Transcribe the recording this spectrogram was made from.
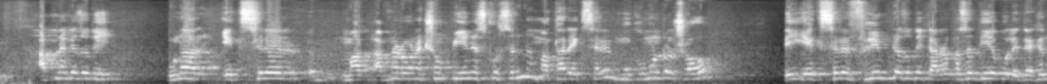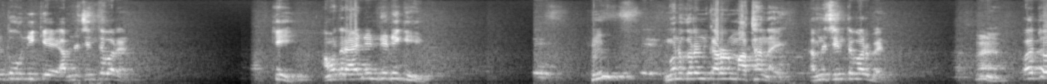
আপনাকে যদি ওনার এক্স রের আপনারা অনেক সময় পিএনএস করছেন না, মাথার এক্স রে মুখমণ্ডল সহ, এই এক্স রের ফিল্মটা যদি কারোর কাছে দিয়ে বলে, দেখেন তো উনি কে, আপনি চিনতে পারেন? কি? আমাদের আইডেন্টিটি কি? হুম? মনে করেন কারোর মাথা নাই, আপনি চিনতে পারবেন? হ্যাঁ হয়তো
